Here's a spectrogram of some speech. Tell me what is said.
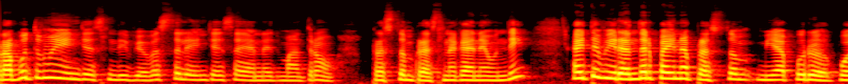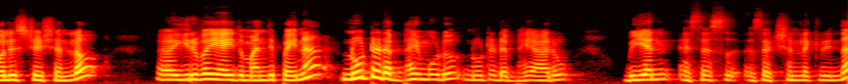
ప్రభుత్వం ఏం చేసింది? వ్యవస్థలు ఏం చేశాయి? అనేది మాత్రం ప్రస్తుతం ప్రశ్నగానే ఉంది. అయితే వీరందరిపైన ప్రస్తుతం మియాపూర్ పోలీస్ స్టేషన్లో ఇరవై ఐదు మంది పైన నూట డెబ్భై మూడు నూట డెబ్భై ఆరు బిఎన్ఎస్ఎస్ సెక్షన్ల క్రింద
